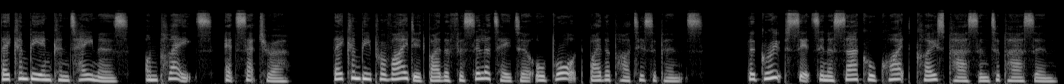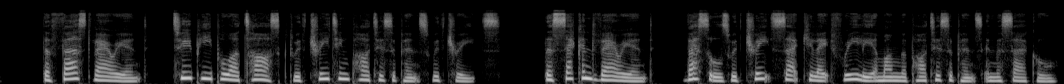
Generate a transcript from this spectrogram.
They can be in containers, on plates, etc. They can be provided by the facilitator or brought by the participants. The group sits in a circle quite close person to person. The first variant, two people are tasked with treating participants with treats. The second variant, vessels with treats circulate freely among the participants in the circle.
